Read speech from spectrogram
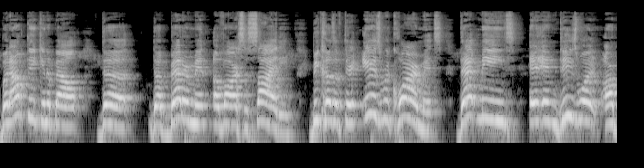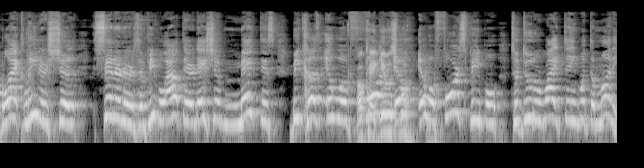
But I'm thinking about the the betterment of our society because if there is requirements, that means. And, and these what our black leaders should, senators and people out there, they should make this because it will Okay, give us it, one. it will force people to do the right thing with the money.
